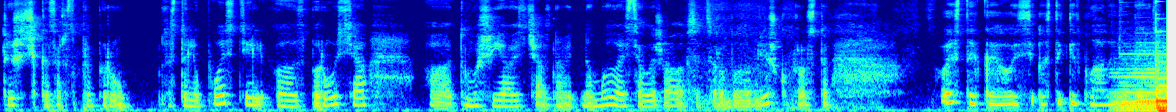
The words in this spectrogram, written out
трішечки зараз приберу, застелю постіль, е, зберуся, тому що я весь час навіть не умилася, лежала, все це робила в ліжку. Просто ось таке ось, ось такі плани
